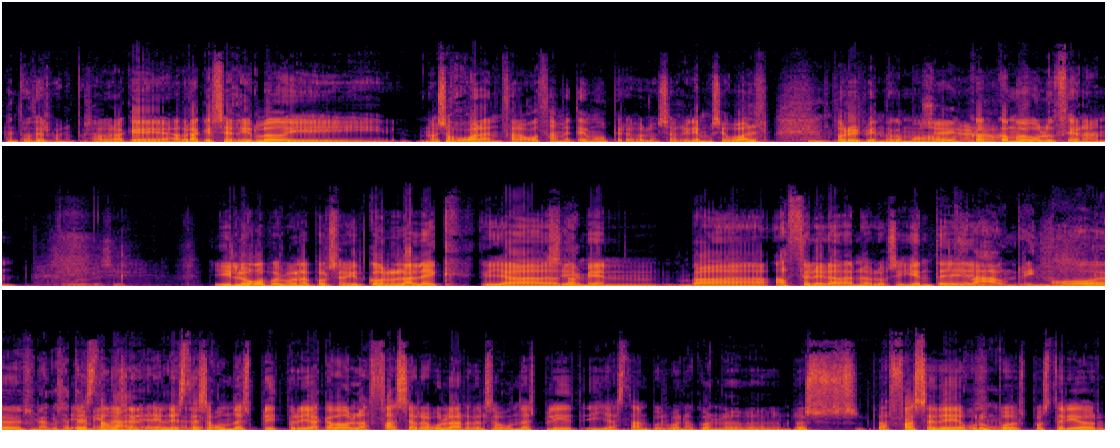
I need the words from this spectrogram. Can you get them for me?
Entonces, bueno, pues habrá que, habrá que seguirlo y no se jugará en Zaragoza, me temo, pero lo seguiremos igual por ir viendo cómo, Sí, no, co- no. cómo evolucionan. Seguro que sí. Y luego, pues bueno, por seguir con la LEC, que ya Sí. también va acelerada, ¿no? Lo siguiente. Lleva un ritmo, es una cosa tremenda. Estamos en, ¿eh? en este segundo split, pero ya ha acabado la fase regular del segundo split y ya están, pues bueno, con lo- los, la fase de grupos posterior.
